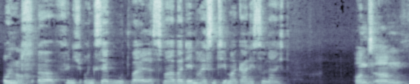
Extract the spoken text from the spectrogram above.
Und äh, finde ich übrigens sehr gut, weil das war bei dem heißen Thema gar nicht so leicht. Und ähm,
